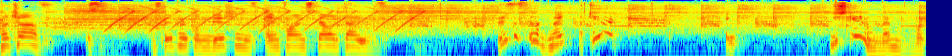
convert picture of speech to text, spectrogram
Watch out! Slippery conditions and flying stalactites. There's a stalagmite. I can't. I just can't remember what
